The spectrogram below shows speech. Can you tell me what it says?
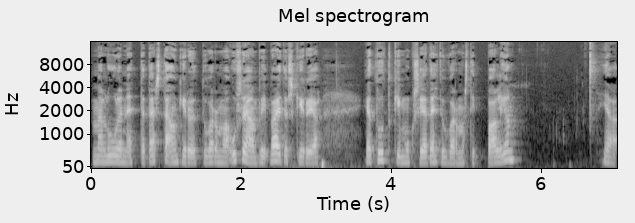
mä luulen, että tästä on kirjoitettu varmaan useampi väitöskirja ja tutkimuksia tehty varmasti paljon. Ja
